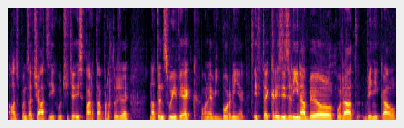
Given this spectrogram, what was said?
alespoň začátcích určitě i Sparta, protože na ten svůj věk. On je výborný, jak i v té krizi z Lína byl, pořád vynikal,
